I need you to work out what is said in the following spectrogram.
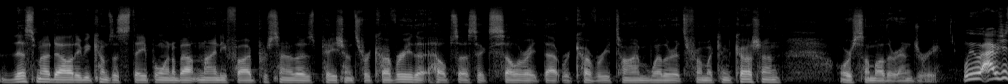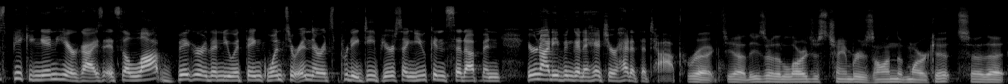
this modality becomes a staple in about 95% of those patients' recovery that helps us accelerate that recovery time, whether it's from a concussion or some other injury. We were, I was just peeking in here, guys. It's a lot bigger than you would think. Once you're in there, it's pretty deep. You're saying you can sit up and you're not even going to hit your head at the top. Correct. Yeah, these are the largest chambers on the market, so that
